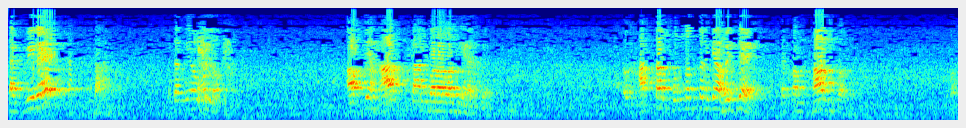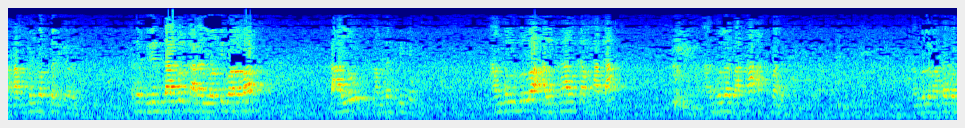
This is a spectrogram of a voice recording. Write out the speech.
তকবীরে এটা নিয়ম হল, আপনি হাত কান বরাবর নিয়ে আসবেন। হাতটা সুন্দর তরিকা হয়েছে কনফার্ম করে। হাত সুন্দর হয়েছে। বৃদ্ধাঙ্গুল কানের লতি বরাবর তালু সামনের দিকে। আঙ্গুলগুলো হালকা হালকা ফাঁকা আঙ্গুলের মাথা আসমানে। আঙ্গুলের মাথা কোন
